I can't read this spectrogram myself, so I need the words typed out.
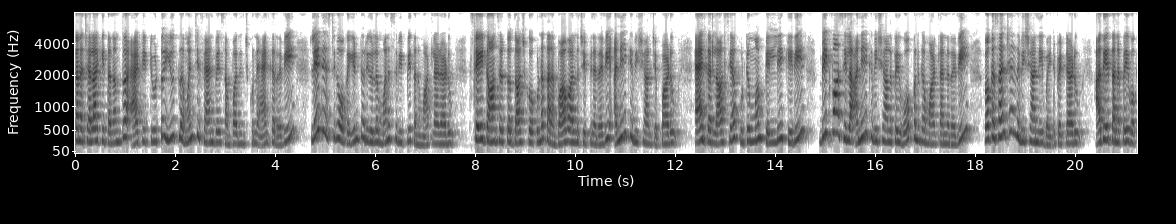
తన చలాకీతనంతో యాటిట్యూడ్తో యూత్లో మంచి ఫ్యాన్ బేస్ సంపాదించుకున్న యాంకర్ రవి లేటెస్ట్గా ఒక ఇంటర్వ్యూలో మనసు విప్పి తను మాట్లాడాడు. స్ట్రెయిట్ ఆన్సర్తో దాచుకోకుండా తన భావాలను చెప్పిన రవి అనేక విషయాలు చెప్పాడు. యాంకర్ లాస్య కుటుంబం పెళ్ళి కెరీర్ బిగ్ బాస్ ఇలా అనేక విషయాలపై ఓపెన్గా మాట్లాడిన రవి ఒక సంచలన విషయాన్ని బయటపెట్టాడు. అదే తనపై ఒక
